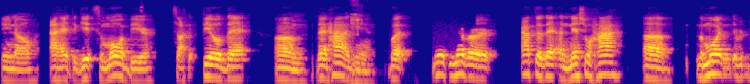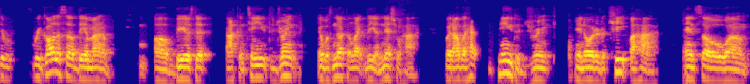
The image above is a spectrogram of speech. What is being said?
you know, I had to get some more beer so I could feel that um, that high mm-hmm. again. But there's never after that initial high. Uh, the more, the, the, regardless of the amount of uh, beers that I continued to drink, it was nothing like the initial high. But I would have to continue to drink in order to keep a high. And so, um,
